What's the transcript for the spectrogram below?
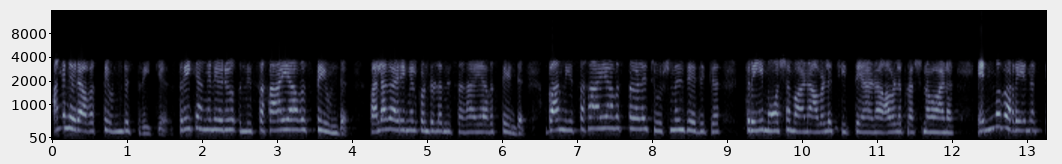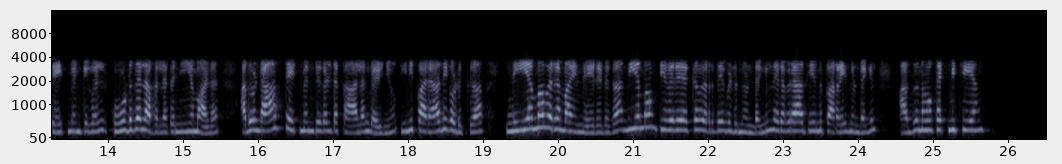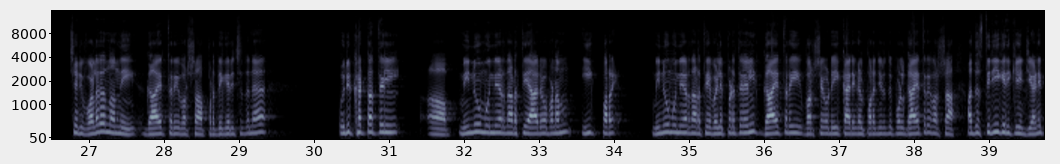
അങ്ങനെ ഒരു അവസ്ഥയുണ്ട് സ്ത്രീക്ക്. സ്ത്രീക്ക് അങ്ങനെ ഒരു നിസ്സഹായാവസ്ഥയുണ്ട്. പല കാര്യങ്ങൾ കൊണ്ടുള്ള നിസ്സഹായാവസ്ഥയുണ്ട് അപ്പൊ ആ നിസ്സഹായാവസ്ഥകളെ ചൂഷണം ചെയ്തിട്ട് സ്ത്രീ മോശമാണ് അവൾ ചീത്തയാണ് അവൾ പ്രശ്നമാണ് എന്ന് പറയുന്ന സ്റ്റേറ്റ്മെന്റുകൾ കൂടുതൽ അപലപനീയമാണ്. അതുകൊണ്ട് ആ സ്റ്റേറ്റ്മെന്റുകളുടെ കാലം കഴിഞ്ഞു. ഇനി പരാതി കൊടുക്കുക നിയമപരമായി നേരിടുക. നിയമം ഇവരെയൊക്കെ വെറുതെ വിടുന്നുണ്ടെങ്കിൽ നിരപരാധി എന്ന് പറയുന്നുണ്ടെങ്കിൽ അത് നമുക്ക് അഡ്മിറ്റ് ചെയ്യാം. ശരി വളരെ നന്ദി ഗായത്രി വർഷ പ്രതികരിച്ചതിന്. ഒരു ഘട്ടത്തിൽ മിനു മുനീർ നടത്തിയ ആരോപണം ഈ പറ മിനു മുനീർ നടത്തിയ വെളിപ്പെടുത്തലിൽ ഗായത്രി വർഷയോട് ഈ കാര്യങ്ങൾ പറഞ്ഞിരുന്നു. ഇപ്പോൾ ഗായത്രി വർഷ അത് സ്ഥിരീകരിക്കുകയും ചെയ്യാണ്.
